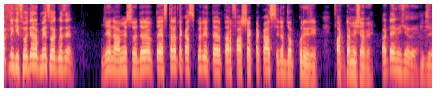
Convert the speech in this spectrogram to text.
আপনি কি সৌদি আরব মেস ওয়ার্ক বেছেন যে না আমি সৌদি আরব তো এস্তারাতে কাজ করি তার পাশে একটা কাজ এটা জব করি রেট পার্ট টাইম হিসাবে। পার্ট টাইম হিসাবে? জি।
